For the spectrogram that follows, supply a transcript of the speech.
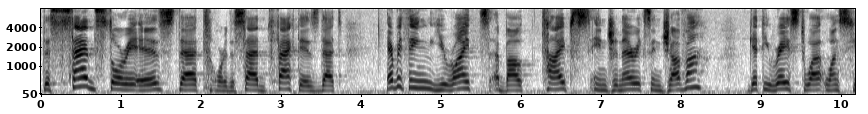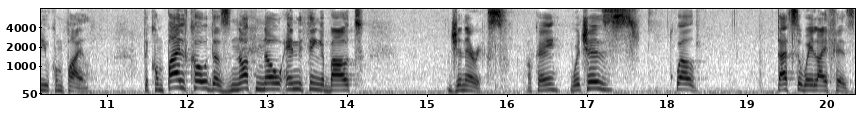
the sad story is that, or the sad fact is that everything you write about types in generics in Java get erased once you compile. The compiled code does not know anything about generics, okay? Which is, well, that's the way life is.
